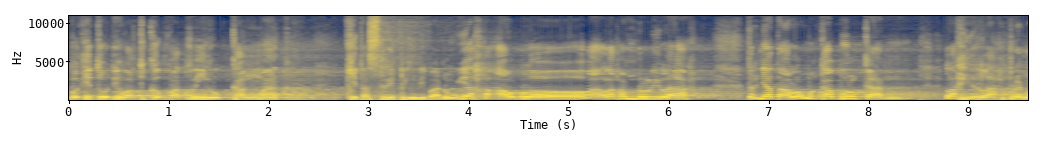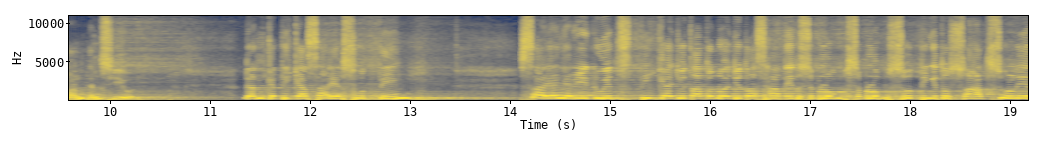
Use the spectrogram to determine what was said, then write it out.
Begitu di waktu keempat minggu Kang Mat kita stripping di Bandung. Ya Allah Alhamdulillah. Ternyata Allah mengkabulkan lahirlah preman pensiun. Dan ketika saya syuting saya nyari duit 3 juta atau 2 juta saat itu sebelum sebelum syuting itu sangat sulit.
